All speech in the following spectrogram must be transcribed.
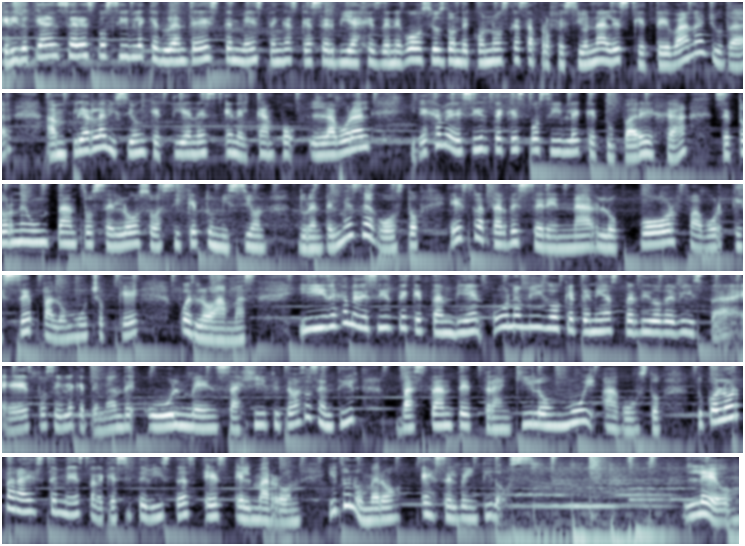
Querido cáncer, es posible que durante este mes tengas que hacer viajes de negocios donde conozcas a profesionales que te van a ayudar a ampliar la visión que tienes en el campo laboral. Y déjame decirte que es posible que tu pareja se torne un tanto celoso, así que tu misión durante el mes de agosto es tratar de serenarlo. Por favor, que sepa lo mucho que pues lo amas. Y déjame decirte que también un amigo que tenías perdido de vista es posible que te mande un mensajito y te vas a sentir bastante tranquilo, muy a gusto. Tu color para este mes, para que así te vistas, es el marrón y tu número es el 22. Leo.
